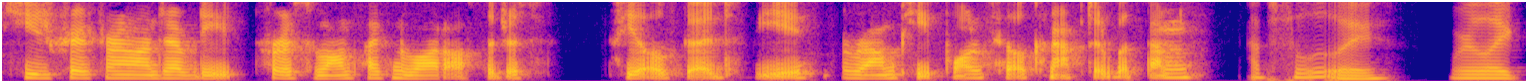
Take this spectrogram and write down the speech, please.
huge predictor on longevity first of all, and second of all, it also just feels good to be around people and feel connected with them. Absolutely. We're like,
